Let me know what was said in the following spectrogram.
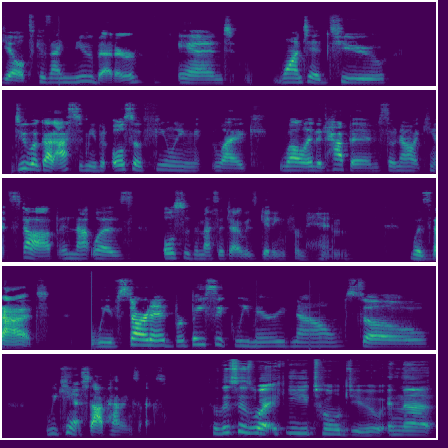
guilt because I knew better and wanted to do what God asked of me, but also feeling like, well, it had happened, so now I can't stop. And that was also the message I was getting from him was that we've started, we're basically married now, so we can't stop having sex. So this is what he told you, and that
